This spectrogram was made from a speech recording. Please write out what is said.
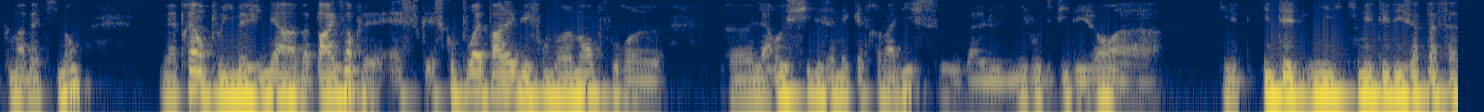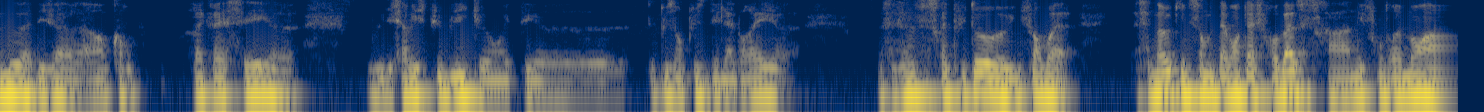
comme un bâtiment. Mais après, on peut imaginer, bah, par exemple, est-ce qu'on pourrait parler d'effondrement pour euh, la Russie des années 90, où bah, le niveau de vie des gens a, qui, n'était déjà pas fameux a déjà encore régressé, euh, où les services publics ont été euh, de plus en plus délabrés. Ce, serait plutôt une forme, un scénario qui me semble davantage probable, ce sera un effondrement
